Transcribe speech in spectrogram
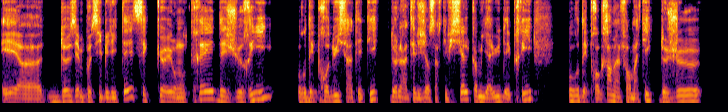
et euh, deuxième possibilité, c'est qu'on crée des jurys pour des produits synthétiques de l'intelligence artificielle, comme il y a eu des prix pour des programmes informatiques de jeux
